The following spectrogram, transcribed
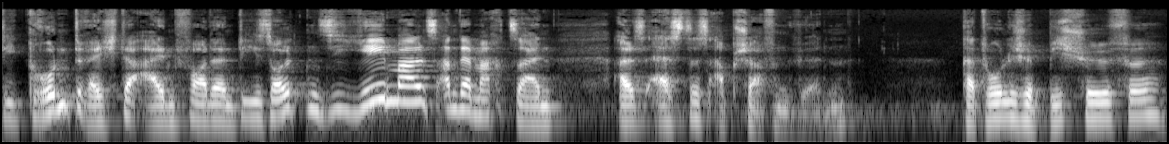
die Grundrechte einfordern, die sollten sie jemals an der Macht sein, als erstes abschaffen würden. Katholische Bischöfe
